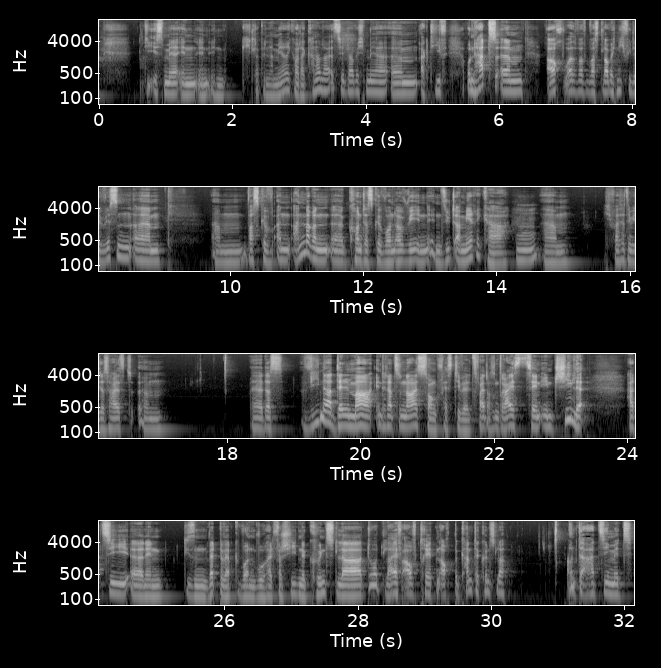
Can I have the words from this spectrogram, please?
die ist mehr in, in, in ich glaube, in Amerika oder Kanada ist sie, glaube ich, mehr ähm, aktiv. Und hat ähm, auch, was, was, was glaube ich, nicht viele wissen, ähm, ähm, was an anderen äh, Contests gewonnen, irgendwie in, in Südamerika. Mhm. Ähm, ich weiß jetzt nicht, wie das heißt. Ähm, äh, das Wiener Del Mar International Song Festival 2013 in Chile hat sie äh, den, diesen Wettbewerb gewonnen, wo halt verschiedene Künstler dort live auftreten, auch bekannte Künstler. Und da hat sie mit,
